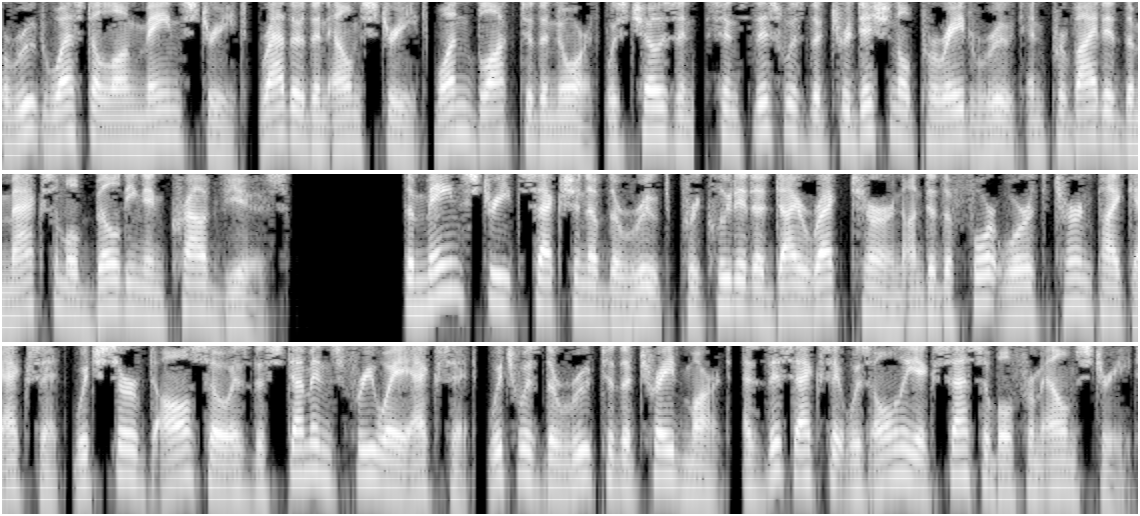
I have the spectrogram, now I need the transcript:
A route west along Main Street, rather than Elm Street one block to the north was chosen, since this was the traditional parade route and provided the maximal building and crowd views. The Main Street section of the route precluded a direct turn onto the Fort Worth Turnpike exit which served also as the Stemmons Freeway exit, which was the route to the Trade Mart, as this exit was only accessible from Elm Street.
